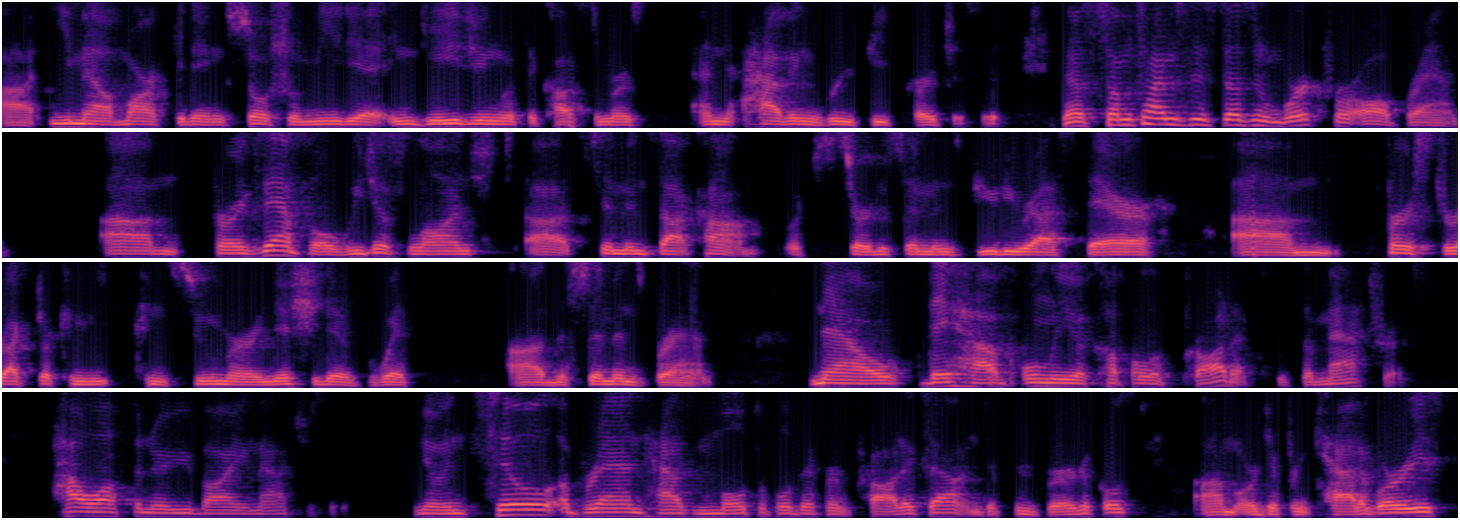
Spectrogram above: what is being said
uh, email marketing, social media, engaging with the customers, and having repeat purchases. Now, sometimes this doesn't work for all brands. Um, for example, we just launched uh, Simmons.com, which is Serta Simmons Beauty Rest, their um, first direct to consumer initiative with uh, the Simmons brand. Now, they have only a couple of products. It's a mattress. How often are you buying mattresses? You know, until a brand has multiple different products out in different verticals um, or different categories,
